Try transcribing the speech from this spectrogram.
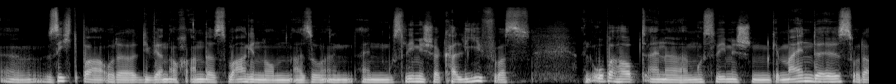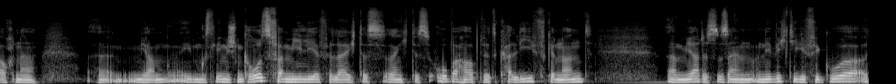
äh, sichtbar oder die werden auch anders wahrgenommen. Also ein, ein muslimischer Kalif, was ein Oberhaupt einer muslimischen Gemeinde ist oder auch einer äh, ja, muslimischen Großfamilie vielleicht, das eigentlich das Oberhaupt wird Kalif genannt. Ähm, ja, das ist ein, eine wichtige Figur.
